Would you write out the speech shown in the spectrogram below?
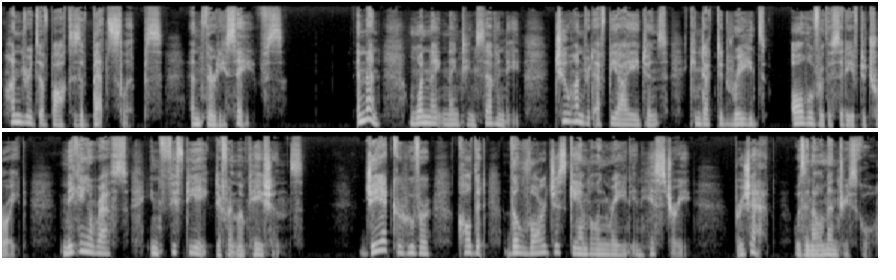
hundreds of boxes of bet slips, and 30 safes. And then, one night in 1970, 200 FBI agents conducted raids all over the city of Detroit, making arrests in 58 different locations. J. Edgar Hoover called it the largest gambling raid in history. Bridgett was in elementary school.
